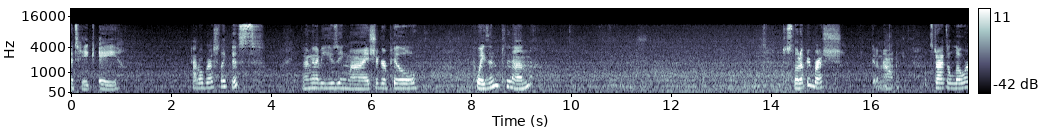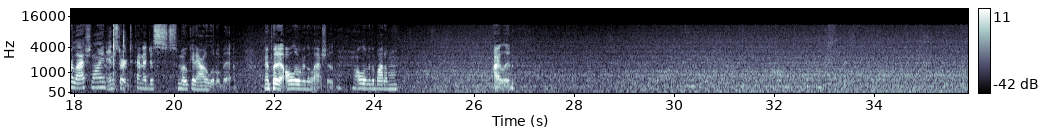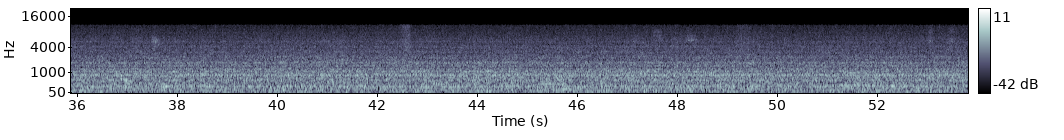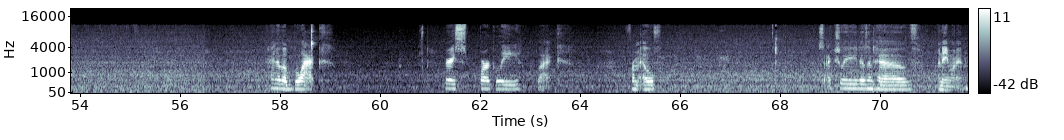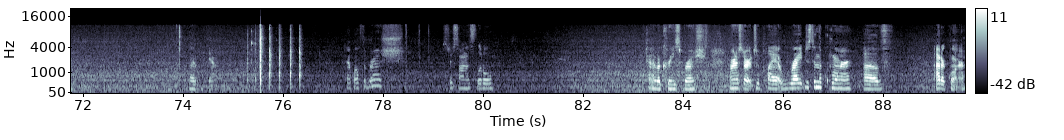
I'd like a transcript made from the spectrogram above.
To take a paddle brush like this. And I'm going to be using my Sugarpill Poison Plum. Just load up your brush, good amount. Start at the lower lash line and start to kind of just smoke it out a little bit. To put it all over the lashes, all over the bottom eyelid. Kind of a black, very sparkly black from e.l.f. This actually doesn't have a name on it. But, yeah. Tap off the brush. It's just on this little kind of a crease brush. We're going to start to apply it right just in the corner of outer corner.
